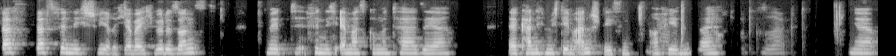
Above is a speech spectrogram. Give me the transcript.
das, das, das finde ich schwierig. Aber ich würde sonst mit, finde ich, Emmas Kommentar sehr äh, kann ich mich dem anschließen, auf ja, jeden Fall. Gut gesagt. Ja.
